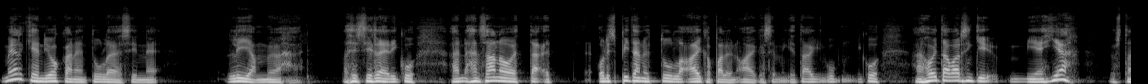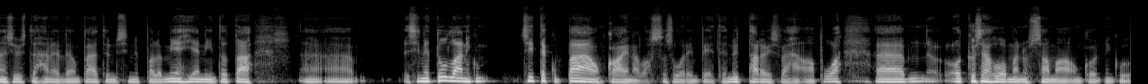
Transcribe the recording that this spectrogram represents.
melkein jokainen tulee sinne liian myöhään. Tai siis silleen, niin kuin, hän, hän sanoo, että, että olisi pitänyt tulla aika paljon aikaisemmin. Tai niin kuin, niin kuin, hän hoitaa varsinkin miehiä, jostain syystä hänelle on päätynyt sinne paljon miehiä, niin tota, ää, sinne tullaan niin kuin, sitten kun pää on kainalossa suurin piirtein, nyt tarvitsisi vähän apua. Ää, ootko sä huomannut samaa, onko niin kuin,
